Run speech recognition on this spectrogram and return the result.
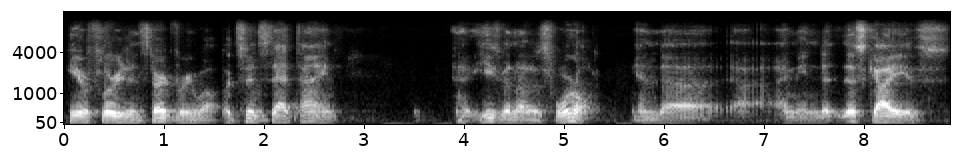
here Fleury didn't start very well, but since that time, he's been out of this world. And uh, I mean, th- this guy is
